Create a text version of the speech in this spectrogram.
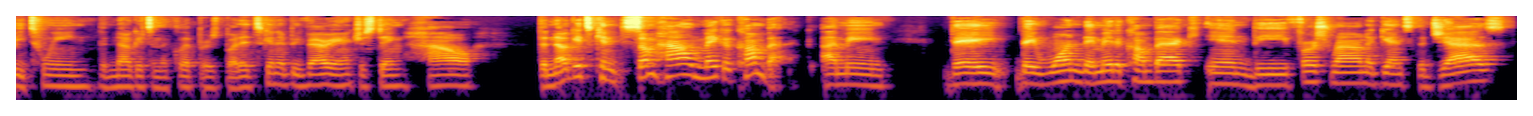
between the Nuggets and the Clippers. But it's gonna be very interesting how the Nuggets can somehow make a comeback. I mean, they they won. They made a comeback in the first round against the Jazz,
